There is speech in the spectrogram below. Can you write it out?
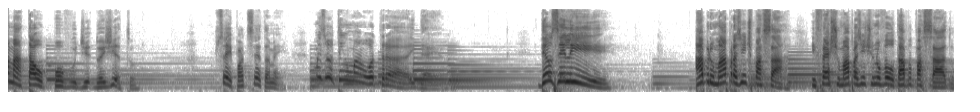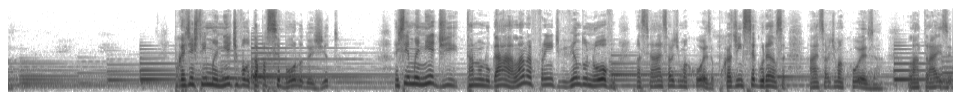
para matar o povo de, do Egito? Sei, pode ser também. Mas eu tenho uma outra ideia. Deus, ele abre o mar para a gente passar e fecha o mar para a gente não voltar para o passado. Porque a gente tem mania de voltar para a cebola do Egito. A gente tem mania de estar tá num lugar lá na frente, vivendo novo. Assim, ah, sabe de uma coisa? Por causa de insegurança. Ah, sabe de uma coisa? Lá atrás eu,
